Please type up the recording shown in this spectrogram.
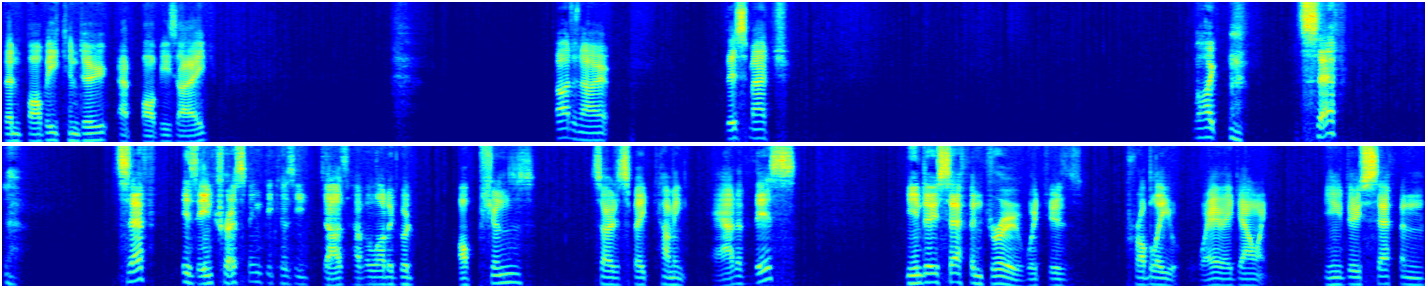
than Bobby can do at Bobby's age. I don't know. This match, like Seth, Seth is interesting because he does have a lot of good options, so to speak, coming out of this. You can do Seth and Drew, which is probably where they're going. You can do Seth and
